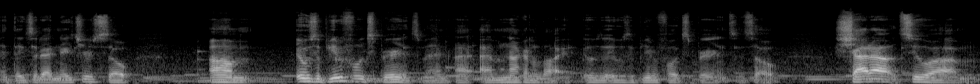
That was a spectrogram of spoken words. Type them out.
and things of that nature. So, um, it was a beautiful experience, man. I, am not gonna lie, it was it was a beautiful experience, and so shout out to um,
